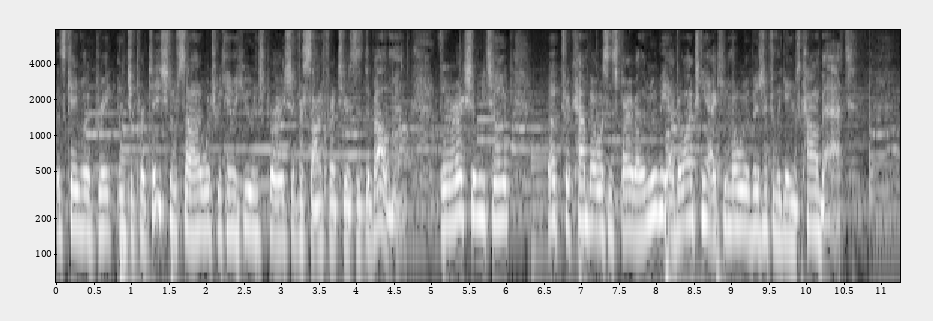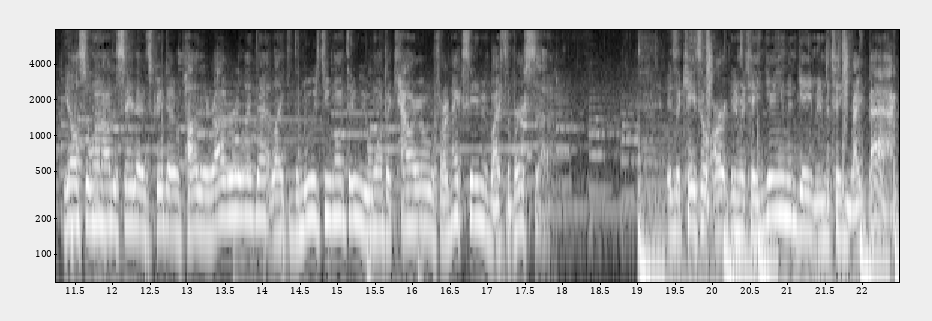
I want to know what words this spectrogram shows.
This came with great interpretation of Sonic, which became a huge inspiration for Sonic Frontiers' development. The direction we took for combat was inspired by the movie. After watching it, I came up with a vision for the game's combat. He also went on to say that it's great to have a positive rivalry like that. Like if the movies do one thing, we want to counter it with our next game, and vice versa. It's a case of art imitating game and game imitating right back.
